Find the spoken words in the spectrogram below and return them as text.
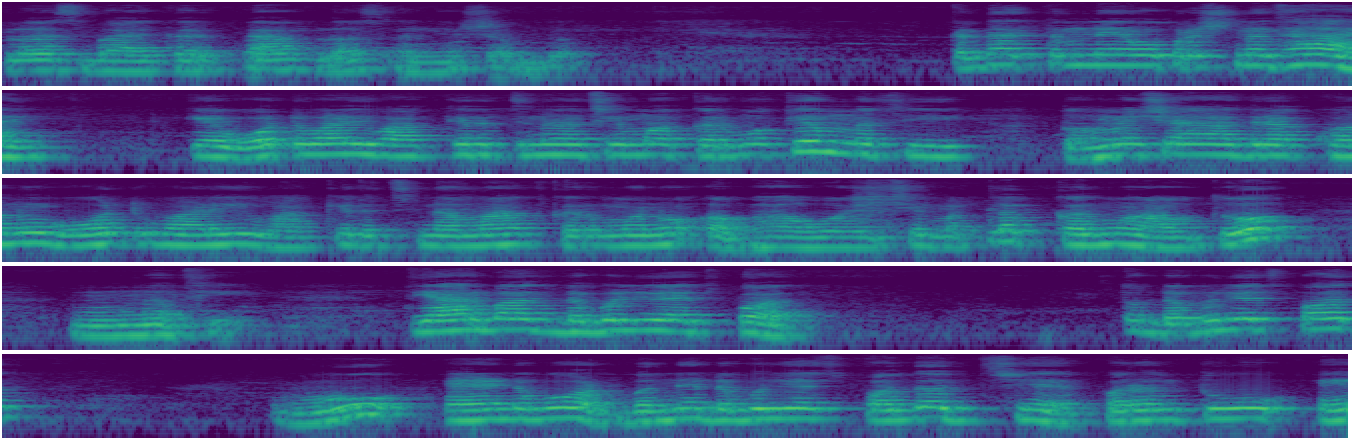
plus by કરતા પ્લસ અન્ય શબ્દો. કદાચ તમને એવો પ્રશ્ન થાય કે વોટ વાળી વાક્ય રચના છે એમાં કર્મ કેમ નથી, તો હંમેશા યાદ રાખવાનું વોટ વાળી વાક્ય રચનામાં કર્મનો અભાવ હોય છે. મતલબ કર્મ આવતો નથી. ત્યારબાદ ડબલ્યુ એચ પદ. તો ડબલ્યુ એચ પદ વુ એન્ડ વોટ બંને ડબલ્યુ એચ પદ જ છે, પરંતુ એ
